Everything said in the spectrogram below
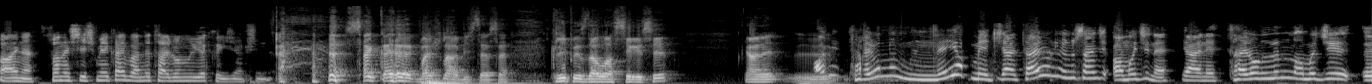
Aynen. Son eşleşmeye kay ben de Tyronn Lue'ya kayacağım şimdi. Sen kayarak başla abi istersen. Clippers Dallas serisi. Yani e, Abi Lue ne yapmaya yani Tyronn Lue'nun sence amacı ne? Yani Tyronn Lue'nun amacı e,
